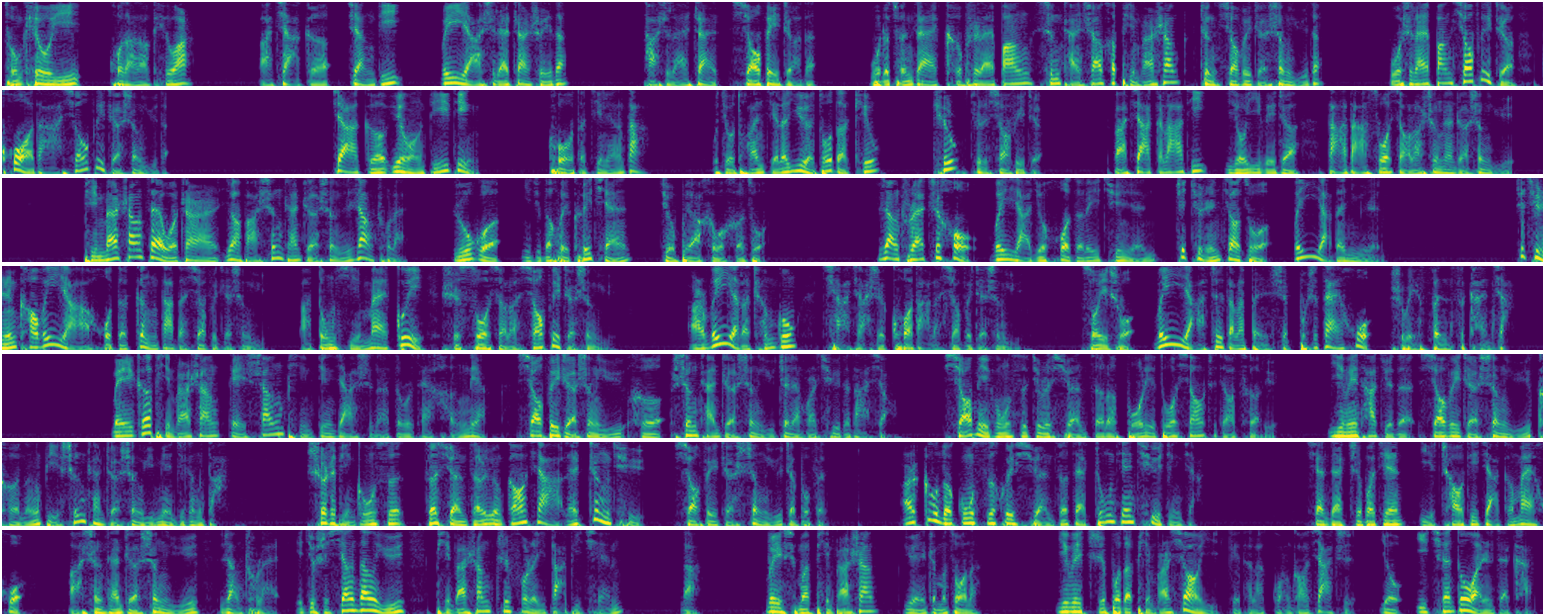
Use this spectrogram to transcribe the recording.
从 Q 一扩大到 Q 二，把价格降低。薇娅是来占谁的？它是来占消费者的。我的存在可不是来帮生产商和品牌商挣消费者剩余的，我是来帮消费者扩大消费者剩余的。价格越往低定，扩的尽量大，我就团结了越多的 Q，Q 就是消费者，把价格拉低，也就意味着大大缩小了生产者剩余。品牌商在我这儿要把生产者剩余让出来，如果你觉得会亏钱，就不要和我合作。让出来之后，薇娅就获得了一群人，这群人叫做。薇娅的女人，这群人靠薇娅获得更大的消费者剩余，把东西卖贵是缩小了消费者剩余，而薇娅的成功恰恰是扩大了消费者剩余。所以说，薇娅最大的本事不是带货，是为粉丝砍价。每个品牌商给商品定价时呢，都是在衡量消费者剩余和生产者剩余这两块区域的大小。小米公司就是选择了薄利多销这条策略，因为他觉得消费者剩余可能比生产者剩余面积更大。奢侈品公司则选择了用高价来挣取消费者剩余这部分，而更多公司会选择在中间区域定价。现在直播间以超低价格卖货，把生产者剩余让出来，也就是相当于品牌商支付了一大笔钱。那为什么品牌商愿意这么做呢？因为直播的品牌效益给他了广告价值，有一千多万人在看，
